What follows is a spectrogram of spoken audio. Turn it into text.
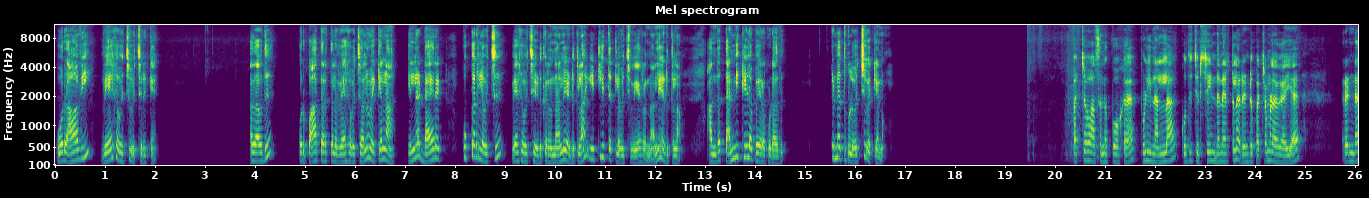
ஒரு ஆவி வேக வச்சு வச்சுருக்கேன். அதாவது ஒரு பாத்திரத்தில் வேக வச்சாலும் வைக்கலாம். இல்லை டைரக்ட் குக்கரில் வச்சு வேக வச்சு எடுக்கிறதுனாலும் எடுக்கலாம். இட்லி தட்டில் வச்சு வேகிறதுனாலும் எடுக்கலாம். அந்த தண்ணி கீழே போயிடக்கூடாது கிண்ணத்துக்குள்ளே வச்சு வைக்கணும். பச்சை வாசனை போக புளி நல்லா கொதிச்சிருச்சு. இந்த நேரத்தில் ரெண்டு பச்சை மிளகாயை ரெண்டை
